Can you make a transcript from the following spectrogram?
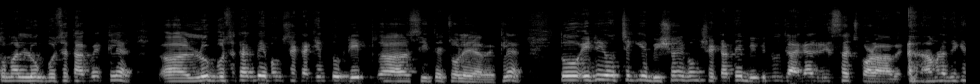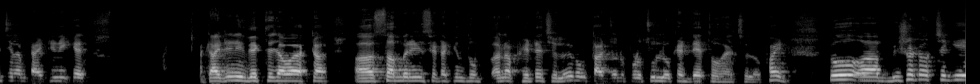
তোমার লোক বসে থাকবে ক্লিয়ার লোক বসে থাকবে এবং সেটা কিন্তু ডিপ সিতে চলে যাবে ক্লিয়ার তো এটি হচ্ছে গিয়ে বিষয় এবং সেটাতে বিভিন্ন জায়গায় রিসার্চ করা হবে। আমরা দেখেছিলাম টাইটানিকের টাইটানিক দেখতে যাওয়া একটা সাবমেরিন সেটা কিন্তু না ফেটেছিল এবং তার জন্য প্রচুর লোকের ডেথ হয়েছিল। ফাইন তো বিষয়টা হচ্ছে গিয়ে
